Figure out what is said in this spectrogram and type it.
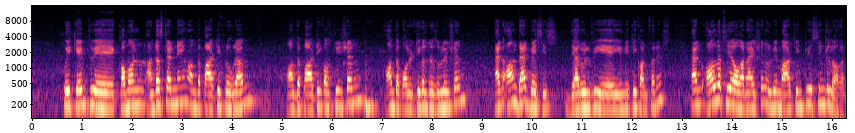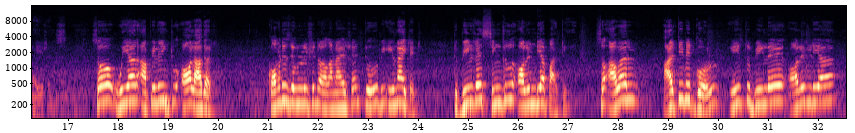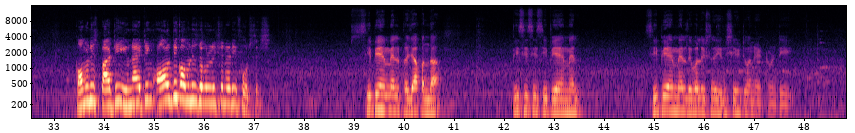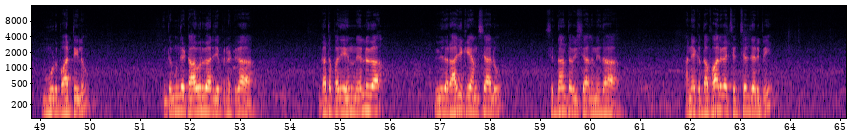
we came to a common understanding on the party program, on the party constitution, mm-hmm. on the political resolution, and on that basis, there will be a unity conference, and all the three organizations will be merged into a single organizations. So we are appealing to all other communist revolution organization to be united to build a single all india party so our ultimate goal is to build a all india communist party uniting all the communist revolutionary forces. CPI ML Prajapantha PCC CPI ML CPI ML revolutionary initiative అనేటువంటి మూడు పార్టీలు. ఇంతకుముందే ఠాగూర్ గారు చెప్పినట్టుగా గత పదిహేను నెలలుగా వివిధ రాజకీయ అంశాలు సిద్ధాంత విషయాల మీద అనేక దఫాలుగా చర్చలు జరిపి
